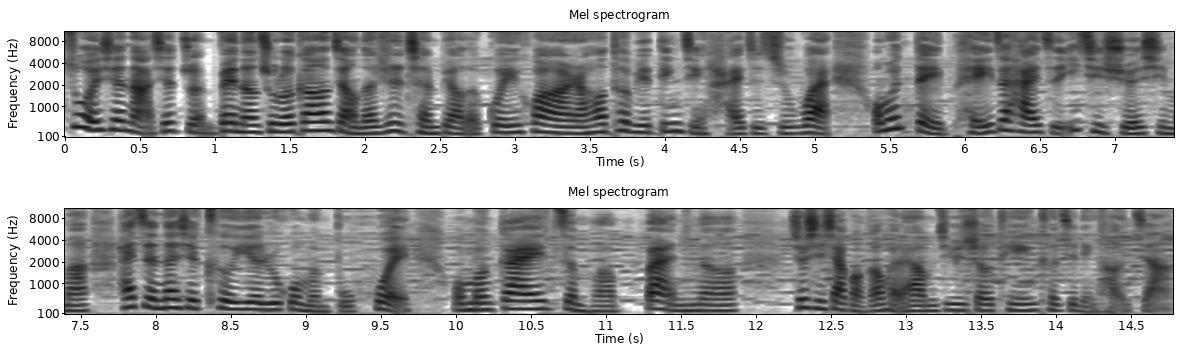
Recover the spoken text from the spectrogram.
做一些哪些准备呢？除了刚刚讲的日程表的规划，然后特别盯紧孩子之外，我们得陪着孩子一起学习吗？孩子的那些课业，如果我们不会，我们该怎么办呢？休息一下，广告回来，我们继续收听科技领航家。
